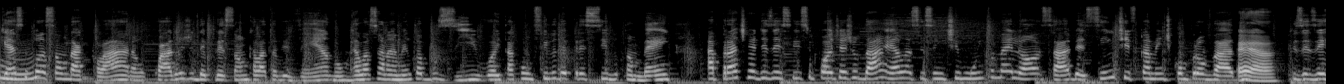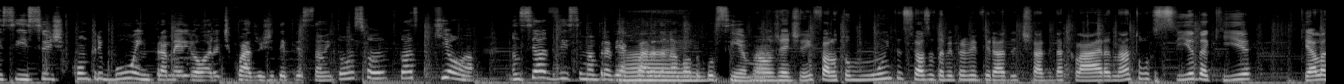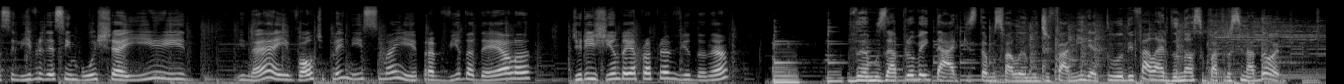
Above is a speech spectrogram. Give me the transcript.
Que é a Uhum. situação da Clara, o quadro de depressão que ela tá vivendo, um relacionamento abusivo, aí tá com um filho depressivo também. A prática de exercício pode ajudar ela a se sentir muito melhor, sabe? É cientificamente comprovado É. que os exercícios contribuem pra melhora de quadros de depressão. Então eu só tô aqui, ó, ansiosíssima pra ver a Clara Ai, dando a volta por cima. Não, gente, nem falo. Eu tô muito ansiosa também pra ver virada de chave da Clara na torcida aqui. Que ela se livre desse embuste aí e, e, né, e volte pleníssima aí pra vida dela, dirigindo aí a própria vida, né? Vamos aproveitar que estamos falando de família tudo e falar do nosso patrocinador?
